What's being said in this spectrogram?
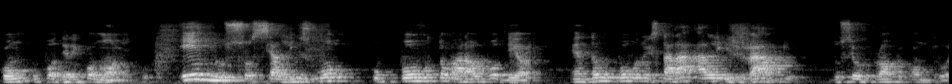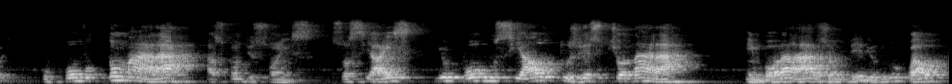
com o poder econômico. E no socialismo, o povo tomará o poder. Então, o povo não estará alijado do seu próprio controle. O povo tomará as condições sociais e o povo se autogestionará, embora haja um período no qual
